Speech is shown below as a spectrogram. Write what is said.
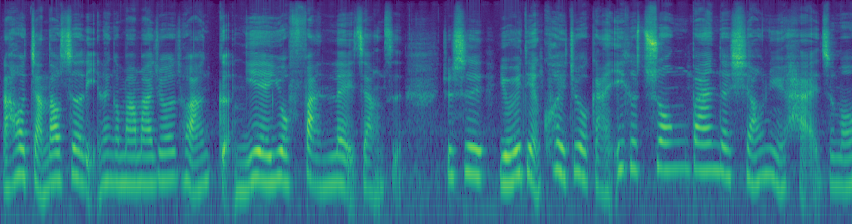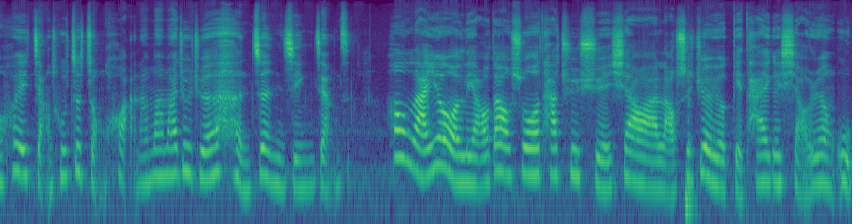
然后讲到这里，那个妈妈就突然哽咽又泛泪，这样子就是有一点愧疚感。一个中班的小女孩怎么会讲出这种话？那妈妈就觉得很震惊，这样子。后来又有聊到说，她去学校啊，老师就有给她一个小任务，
